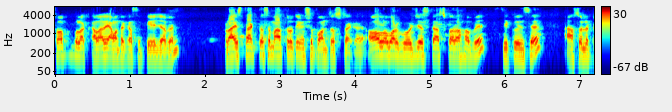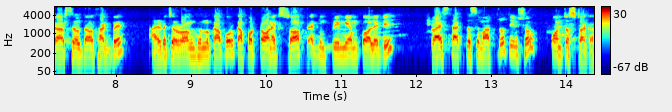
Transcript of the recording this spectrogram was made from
সবগুলা কালারই আমাদের কাছে পেয়ে যাবেন। প্রাইস থাকতেছে মাত্র তিনশো পঞ্চাশ টাকা। অল ওভার গর্জিয়াস কাজ করা হবে সিকোয়েন্সের আসলে টার্সেল দেওয়া থাকবে। আর এটা হচ্ছে রংধনু কাপড়। কাপড়টা অনেক সফট একদম প্রিমিয়াম কোয়ালিটি প্রাইস থাকতেছে মাত্র তিনশো পঞ্চাশ টাকা।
